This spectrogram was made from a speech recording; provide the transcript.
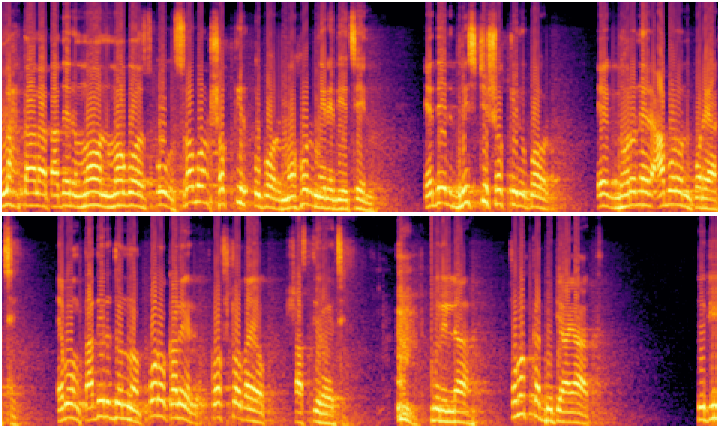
আল্লাহ তাআলা তাদের মন, মগজ ও শ্রবণ শক্তির উপর মোহর মেরে দিয়েছেন। এদের দৃষ্টি শক্তির উপর এক ধরনের আবরণ পড়ে আছে এবং তাদের জন্য পরকালের কষ্টদায়ক শাস্তি রয়েছে। আলহামদুলিল্লাহ, চমৎকার দুটি আয়াত। দুটি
